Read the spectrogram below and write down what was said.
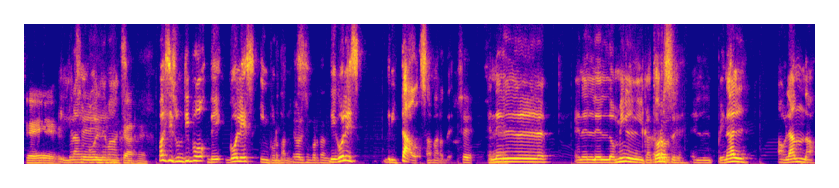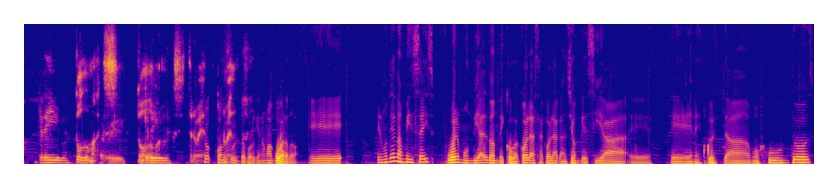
Sí. El gran Sí, gol de Maxi. Maxi es un tipo de goles importantes. Goles importantes. De goles gritados, aparte. Sí. En el, en el del 2014, el penal a Holanda, Increíble. todo Max. Todo Increíble. Max. Tremendo. Yo tremendo. consulto porque no me acuerdo. Eh, el Mundial 2006 fue el Mundial donde Coca-Cola sacó la canción que decía eh, En esto estamos juntos.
